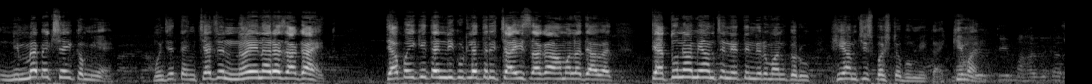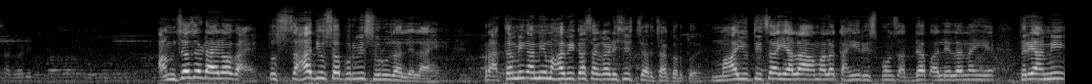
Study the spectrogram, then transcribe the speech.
निम्म्यापेक्षाही कमी आहे. म्हणजे त्यांच्या ज्या न येणाऱ्या जागा आहेत त्यापैकी त्यांनी कुठल्या तरी चाळीस जागा आम्हाला द्याव्यात. त्यातून आम्ही आमचे नेते निर्माण करू ही आमची स्पष्ट भूमिका आहे. किमान. आमचा जो डायलॉग आहे तो सहा दिवसापूर्वी सुरू झालेला आहे. प्राथमिक आम्ही महाविकास आघाडीशीच चर्चा करतोय. महायुतीचा याला आम्हाला काही रिस्पॉन्स अद्याप आलेला नाही आहे तरी आम्ही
